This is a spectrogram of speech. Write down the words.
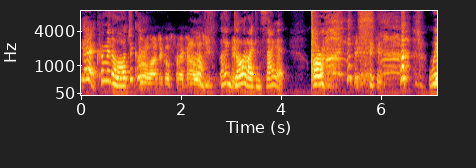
Yeah, criminological. criminological Oh, psychology. thank God I can say it. All right. we,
